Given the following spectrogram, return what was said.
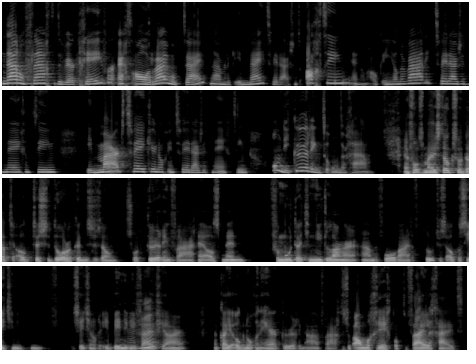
En daarom vraagt de werkgever echt al ruim op tijd, namelijk in mei 2018 en dan ook in januari 2019, in maart twee keer nog in 2019, om die keuring te ondergaan. En volgens mij is het ook zo dat ook tussendoor kunnen ze zo'n soort keuring vragen. Hè? Als men vermoedt dat je niet langer aan de voorwaarden voldoet, dus ook al zit je, niet in, zit je nog binnen die mm -hmm. vijf jaar, dan kan je ook nog een herkeuring aanvragen. Dus ook allemaal gericht op de veiligheid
